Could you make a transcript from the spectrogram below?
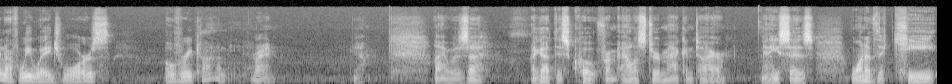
enough, we wage wars over economy. now. Right. Yeah. I was uh, I got this quote from Alasdair MacIntyre, and he says one of the key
